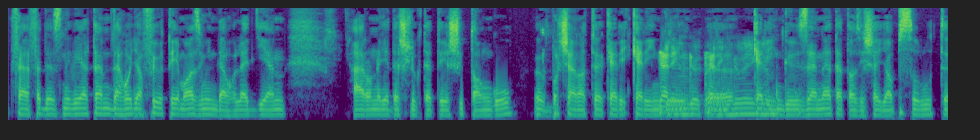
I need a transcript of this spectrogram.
felfedezni véltem, de hogy a fő téma az mindenhol egy ilyen háromnegyedes lüktetésű tangó, bocsánat, keringő, keringő, keringő, keringő zene, tehát az is egy abszolút,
